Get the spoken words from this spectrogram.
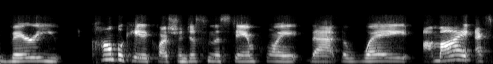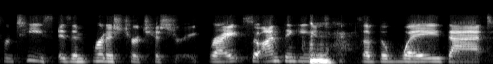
very complicated question just from the standpoint that the way my expertise is in British church history, right? So I'm thinking in mm. terms of the way that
